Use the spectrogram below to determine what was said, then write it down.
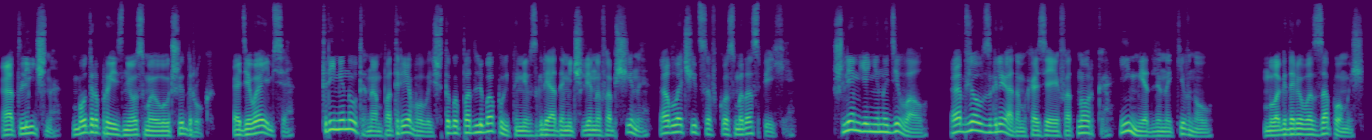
«Отлично», — бодро произнес мой лучший друг. «Одеваемся». Три минуты нам потребовалось, чтобы под любопытными взглядами членов общины облачиться в космодоспехи. Шлем я не надевал, обвел взглядом хозяев от норка и медленно кивнул. «Благодарю вас за помощь.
